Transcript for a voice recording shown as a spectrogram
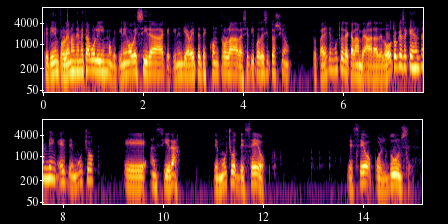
que tienen problemas de metabolismo, que tienen obesidad, que tienen diabetes descontrolada, ese tipo de situación, pues padecen mucho de calambre. Ahora, de lo otro que se quejan también es de mucho eh, ansiedad, de mucho deseo, deseo por dulces,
